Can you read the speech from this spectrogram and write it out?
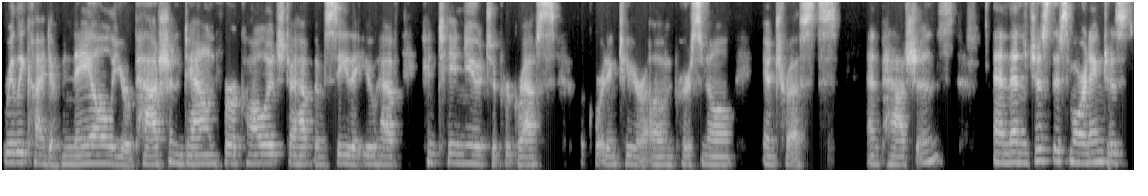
really kind of nail your passion down for a college to have them see that you have continued to progress according to your own personal interests and passions. And then just this morning just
